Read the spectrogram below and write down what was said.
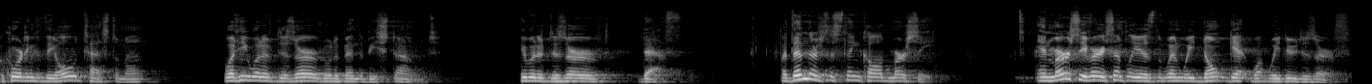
according to the Old Testament, what he would have deserved would have been to be stoned. He would have deserved death. But then there's this thing called mercy. And mercy, very simply, is when we don't get what we do deserve.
